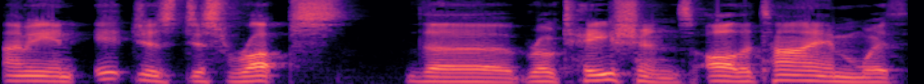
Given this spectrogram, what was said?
I mean, it just disrupts the rotations all the time with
